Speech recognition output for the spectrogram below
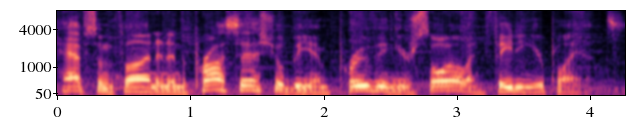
have some fun, and in the process, you'll be improving your soil and feeding your plants.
